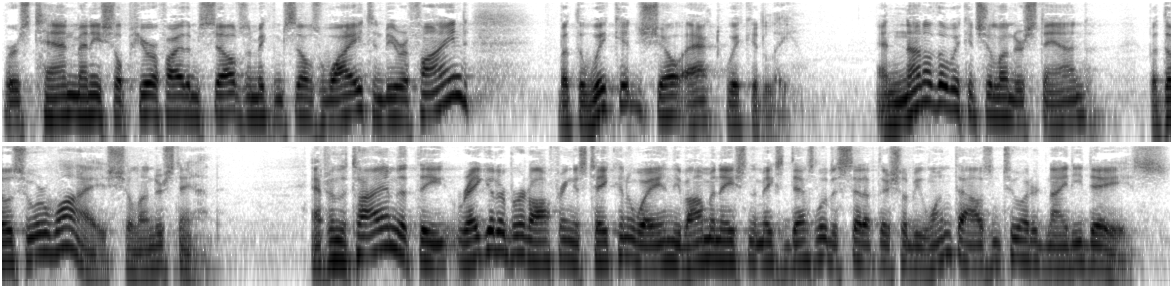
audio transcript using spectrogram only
Verse 10 Many shall purify themselves and make themselves white and be refined, but the wicked shall act wickedly. And none of the wicked shall understand, but those who are wise shall understand. And from the time that the regular burnt offering is taken away and the abomination that makes desolate is set up, there shall be 1,290 days.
